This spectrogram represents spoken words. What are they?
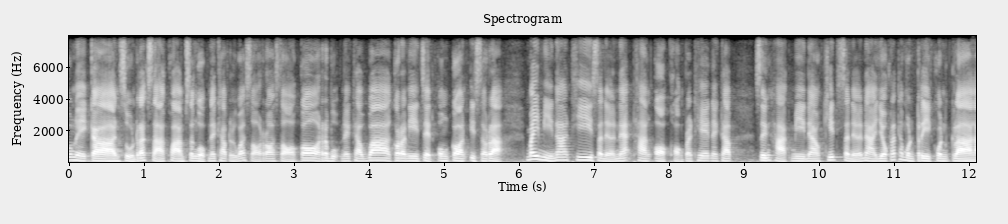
ผู้อำนวยการศูนย์รักษาความสงบนะครับหรือว่าสรสก็ระบุนะครับว่ากรณี 7 องค์กรอิสระ ไม่มีหน้าที่เสนอแนะทางออกของประเทศนะครับ ซึ่งหากมีแนวคิดเสนอนายกรัฐมนตรีคนกลาง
